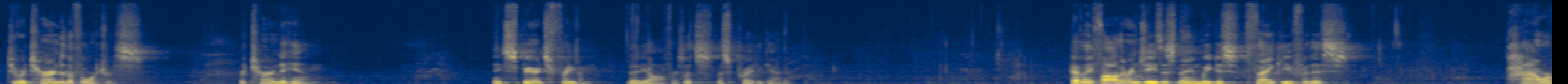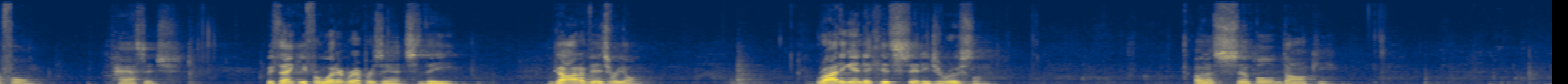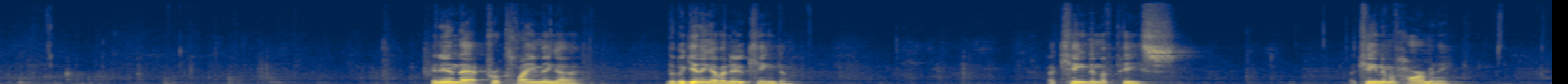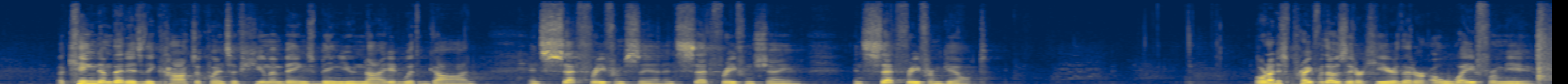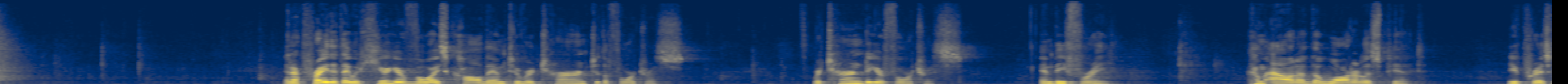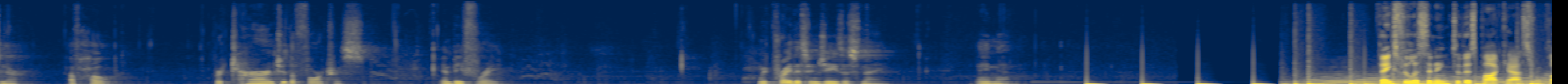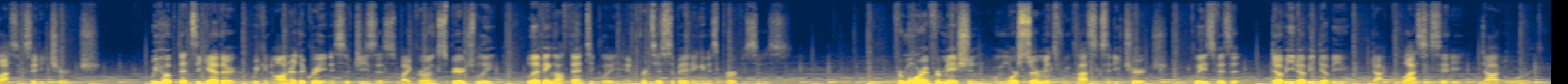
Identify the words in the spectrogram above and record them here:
To return to the fortress, return to him, and experience freedom that he offers. Let's, let's pray together. Heavenly Father, in Jesus' name, we just thank you for this powerful passage. We thank you for what it represents the God of Israel riding into his city, Jerusalem, on a simple donkey. And in that, proclaiming a, the beginning of a new kingdom, a kingdom of peace a kingdom of harmony, a kingdom that is the consequence of human beings being united with God and set free from sin, and set free from shame, and set free from guilt. Lord, I just pray for those that are here that are away from you. And I pray that they would hear your voice call them to return to the fortress. Return to your fortress and be free. Come out of the waterless pit, you prisoner of hope. Return to the fortress and be free. We pray this in Jesus' name. Amen. Thanks for listening to this podcast from Classic City Church. We hope that together we can honor the greatness of Jesus by growing spiritually, living authentically, and participating in his purposes. For more information or more sermons from Classic City Church, please visit www.classiccity.org.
